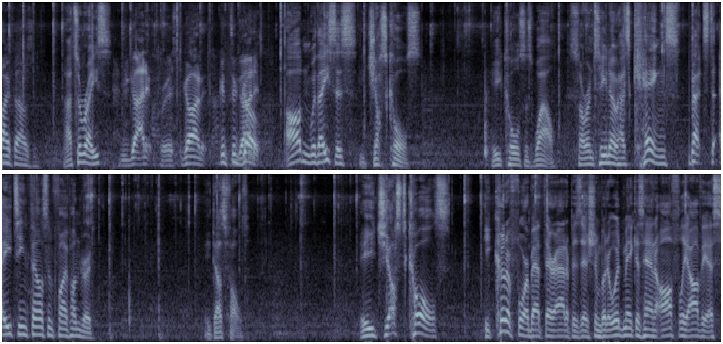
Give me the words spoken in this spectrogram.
5,000. That's a raise. You got it, Chris. Got it. Good to You got go. it. Ardon with aces. He just calls. He calls as well. Sorrentino has kings. Bets to 18,500. He does fold. He just calls. He could have four bet there out of position, but it would make his hand awfully obvious.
